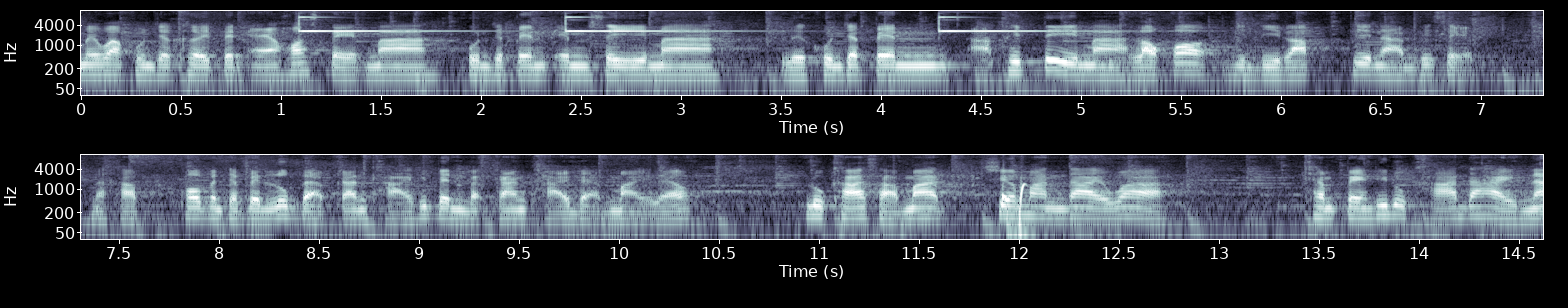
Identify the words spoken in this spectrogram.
ไม่ว่าคุณจะเคยเป็นแอร์โฮสเตสมา คุณจะเป็น MC มา หรือคุณจะเป็นพิตตี้มา เราก็ยินดีรับพิจารณาพิเศษ นะครับเพราะมันจะเป็นรูปแบบการขายที่เป็นแบบการขายแบบใหม่แล้ว ลูกค้าสามารถเชื่อมั่นได้ว่าแคมเปญที่ลูกค้าได้ณ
